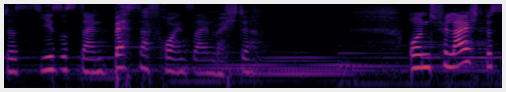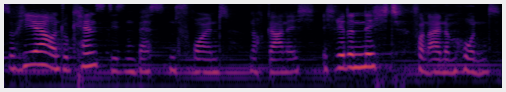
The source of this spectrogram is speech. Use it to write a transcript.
dass Jesus dein bester Freund sein möchte. Und vielleicht bist du hier und du kennst diesen besten Freund noch gar nicht. Ich rede nicht von einem Hund.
